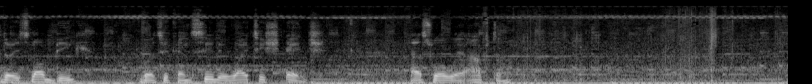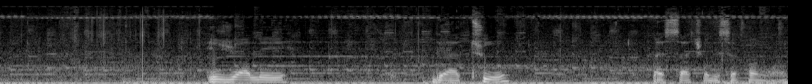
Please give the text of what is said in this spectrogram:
though it's not big but you can see the whitish edge. That's what we're after. Usually there are two. Let's search for the second one.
